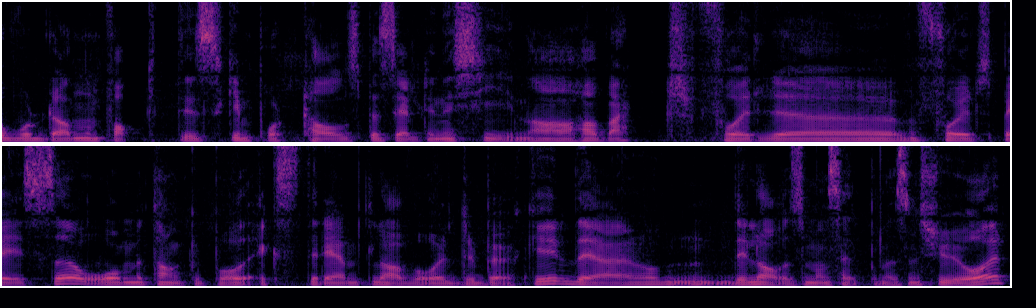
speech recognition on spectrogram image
og hvordan faktisk importtall spesielt inn i Kina har vært for, eh, for spacet, og med tanke på ekstremt lave ordrebøker, det er de laveste man har sett på nesten 20 år,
